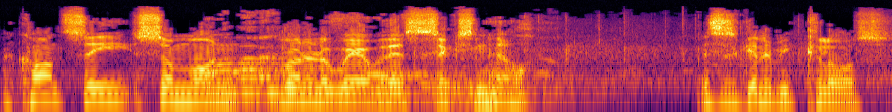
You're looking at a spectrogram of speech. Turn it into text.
I can't see someone running away with this 6 0. This is going to be close.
